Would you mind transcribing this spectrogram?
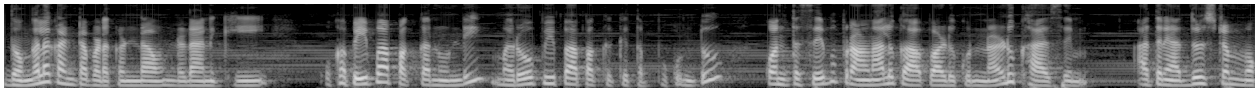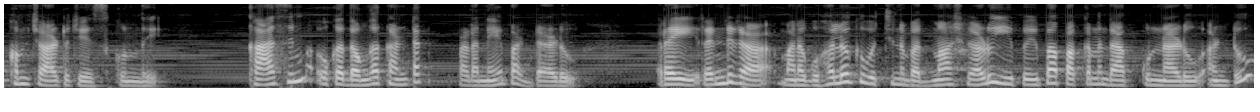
దొంగల కంటపడకుండా ఉండడానికి ఒక పీపా పక్క నుండి మరో పీపా పక్కకి తప్పుకుంటూ కొంతసేపు ప్రాణాలు కాపాడుకున్నాడు ఖాసిం. అతని అదృష్టం ముఖం చాటు చేసుకుంది. ఖాసిం ఒక దొంగ కంట పడనే పడ్డాడు. రై రండిరా మన గుహలోకి వచ్చిన బద్మాష్గాడు ఈ పీపా పక్కన దాక్కున్నాడు అంటూ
